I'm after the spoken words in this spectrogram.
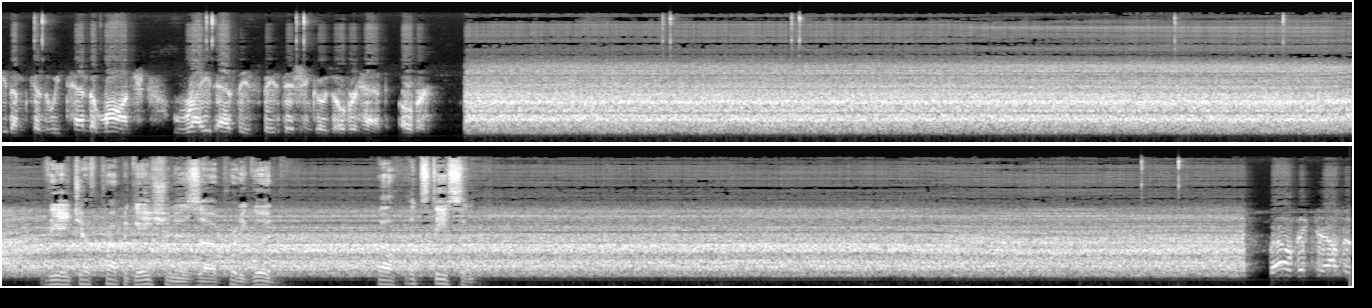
see them because we tend to launch right as the space station goes overhead. Over. VHF propagation is uh, pretty good. Well, it's decent. Well, Victor Alpha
